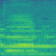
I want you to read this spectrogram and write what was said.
dip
